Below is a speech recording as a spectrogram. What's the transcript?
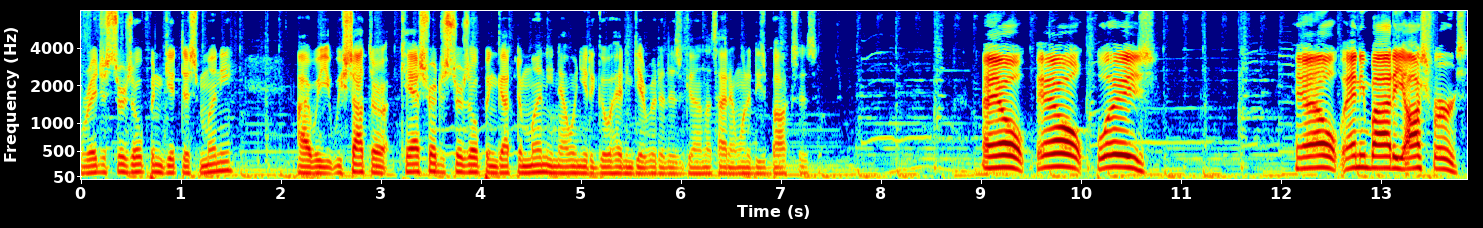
registers open, get this money. Alright, we, we shot the cash registers open, got the money. Now we need to go ahead and get rid of this gun. Let's hide in one of these boxes. Help! Help! Please! Help! Anybody! Oshford!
